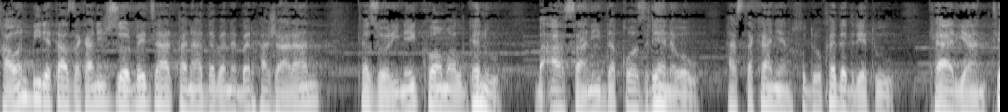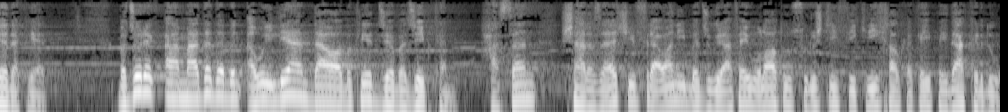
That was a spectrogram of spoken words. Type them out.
خاوەن بیرە تازەکانیش زۆربەی جار پەنا دەبەنە بەر هەژاران کە زۆرینەی کۆمەڵگەن و بە ئاسانی دەقۆزرێنەوە و هەستەکانیان خدۆکە دەدرێت و کاریان تێدەکرێت بە جۆرێک ئامادە دەبن ئەوەی لێیان داوا بکرێت جێبەجێی بکەن حەسەن شارەزایەکی فراوانی بە جوگرافیای وڵات و سروشتی فیکری خەڵکەکەی پەیدا کرد و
